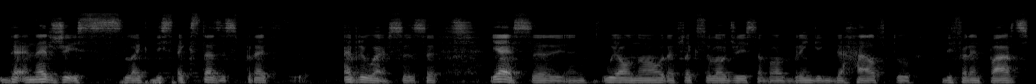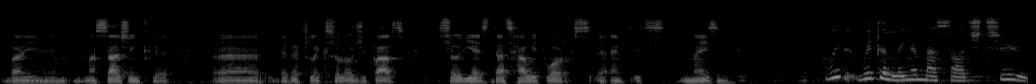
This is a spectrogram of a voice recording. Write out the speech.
the energy is like this ecstasy spread everywhere. So, so yes, uh, we all know reflexology is about bringing the health to different parts by um, massaging uh, uh, the reflexology parts. So yes, that's how it works, and it's amazing. With with the lingam massage too,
